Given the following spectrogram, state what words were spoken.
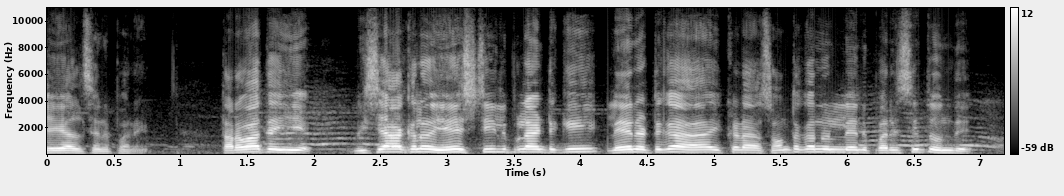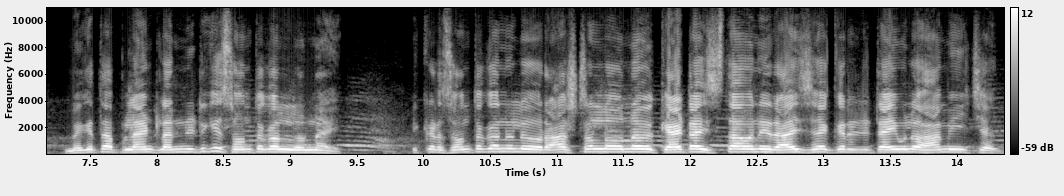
చేయాల్సిన పని. తర్వాత ఈ విశాఖలో ఏ స్టీల్ ప్లాంట్కి లేనట్టుగా ఇక్కడ సొంత గనులు లేని పరిస్థితి ఉంది. మిగతా ప్లాంట్లన్నిటికీ సొంత గనులు ఉన్నాయి. ఇక్కడ సొంత గనులు రాష్ట్రంలో ఉన్నవి కేటాయిస్తామని రాజశేఖర రెడ్డి టైంలో హామీ ఇచ్చాడు.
